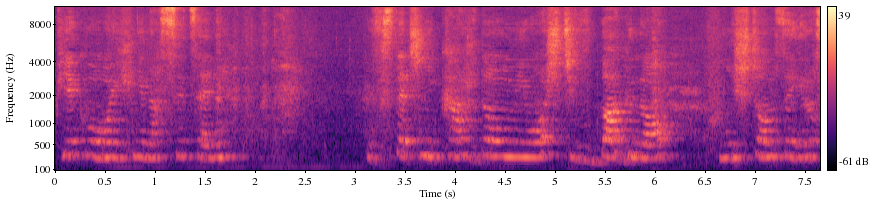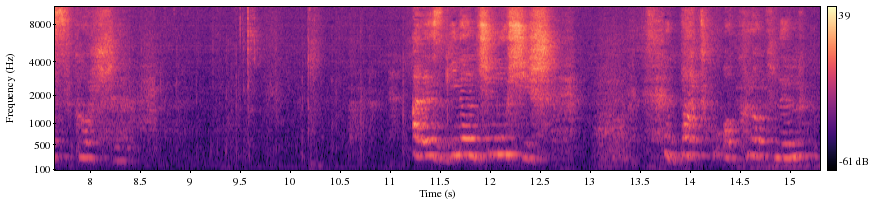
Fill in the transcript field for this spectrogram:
piekło moich nienasyceń uwsteczni każdą miłość w bagno niszczącej rozkoszy. Ale zginąć musisz w upadku okropnym,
